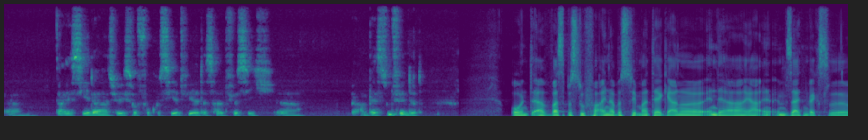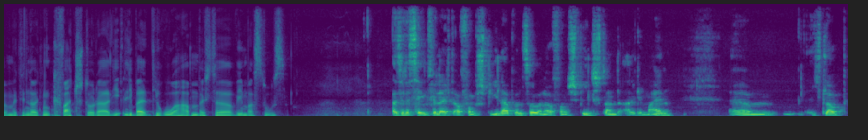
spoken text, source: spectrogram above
Ähm, da ist jeder natürlich so fokussiert, wie er das halt für sich äh, am besten findet. Und äh, was bist du für einer? Bist du jemand, der gerne in der, ja, im Seitenwechsel mit den Leuten quatscht oder die, lieber die Ruhe haben möchte? Wie machst du es? Also das hängt vielleicht auch vom Spiel ab und so und auch vom Spielstand allgemein. Ähm, ich glaube,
